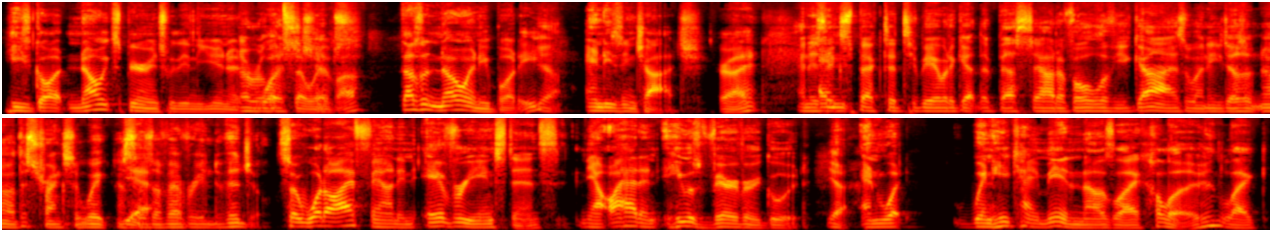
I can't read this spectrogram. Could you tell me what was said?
He's got no experience within the unit No whatsoever. Doesn't know anybody, Yeah. and is in charge, right? And is And- expected to be able to get the best out of all of you guys when he doesn't know the strengths and weaknesses Yeah. of every individual. So what I found in every instance, now I had an he was very very good. Yeah. And what when he came in and I was like, "Hello," like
